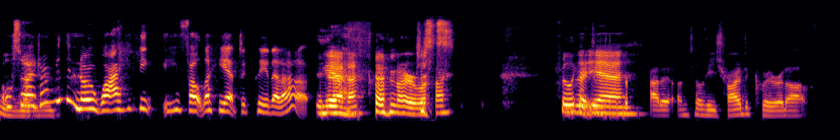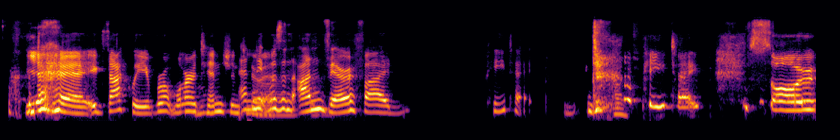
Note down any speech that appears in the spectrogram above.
Also, I don't really know why he think he felt like he had to clear that up. Yeah, I know, Just- right? I feel like I didn't yeah. hear about it until he tried to clear it up. Yeah, exactly. It brought more attention And to it was it. an unverified P tape. P tape. So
